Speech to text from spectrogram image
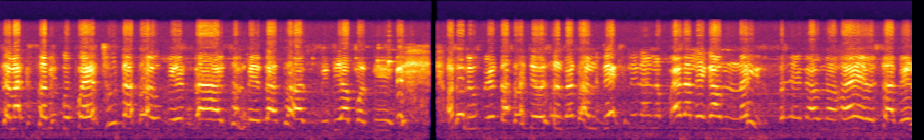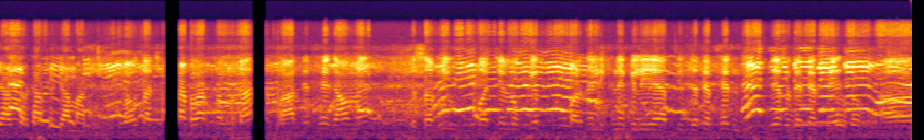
हैं सभी को पैर छूता था वो बेटा ऐसा बेटा था विद्यापति असल उस बेटा था जो ऐसा बेटा हम देख लेना न पैदा लेगा नहीं रहेगा न है वैसा बेटा सरकार से क्या मांग? बहुत अच्छा व्यवहार था उनका। आते थे गाँव में। तो सभी बच्चे लोग के पढ़ने लिखने के लिए देते थे, देश देते थे, और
